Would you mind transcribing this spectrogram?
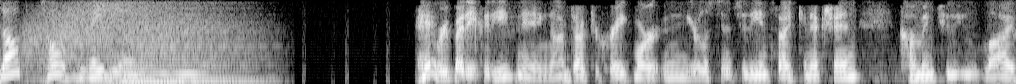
Blog Talk Radio. Hey, everybody. Good evening. I'm Dr. Craig Martin. You're listening to The Inside Connection, coming to you live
